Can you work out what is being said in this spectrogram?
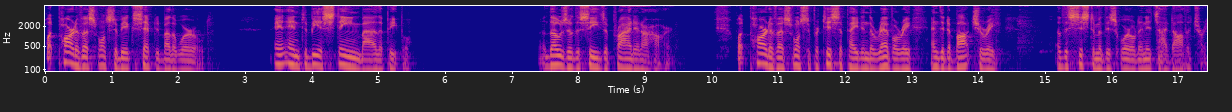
What part of us wants to be accepted by the world and, and to be esteemed by other people? Those are the seeds of pride in our heart. What part of us wants to participate in the revelry and the debauchery of the system of this world and its idolatry?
